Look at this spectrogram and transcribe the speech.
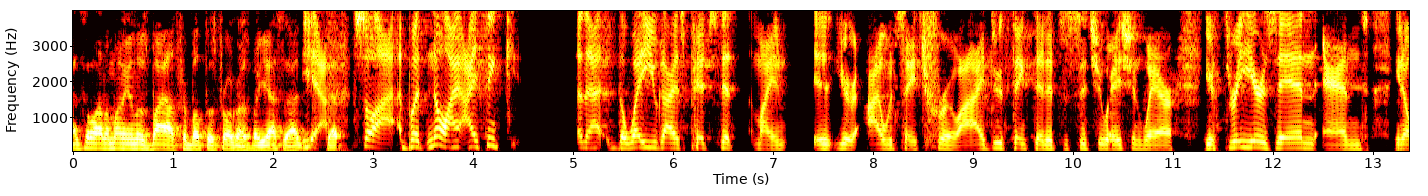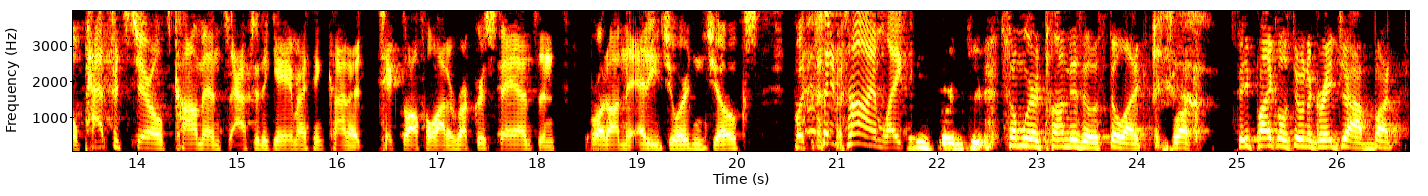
that's a lot of money in those buyouts for both those programs. But yes, yeah. That. So, I, but no, I, I think that the way you guys pitched it, my you're, I would say true. I do think that it's a situation where you're three years in and, you know, Pat Fitzgerald's comments after the game, I think kind of ticked off a lot of Rutgers fans and brought on the Eddie Jordan jokes. But at the same time, like somewhere Tom Izzo is still like, look, Steve Pikiell's doing a great job, but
